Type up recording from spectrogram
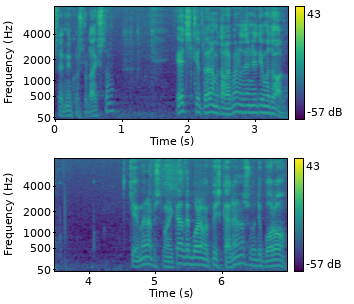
σε μήκος τουλάχιστον, έτσι και το ένα μεταλλαγμένο δεν είναι ίδιο με το άλλο. Και εμένα επιστημονικά δεν μπορεί να με πεις κανένας ότι μπορώ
